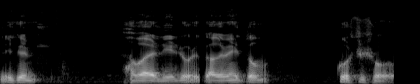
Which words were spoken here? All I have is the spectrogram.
لیکن ہمارے لیڈروں نے کہا نہیں تم چھوڑو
